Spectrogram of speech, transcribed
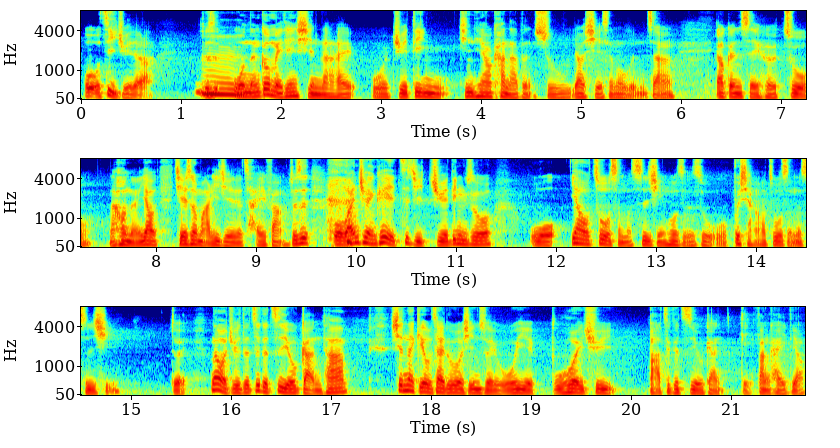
我我自己觉得啦，就是我能够每天醒来，我决定今天要看哪本书，要写什么文章，要跟谁合作，然后呢要接受玛丽姐的采访，就是我完全可以自己决定说我要做什么事情，或者是我不想要做什么事情。对，那我觉得这个自由感，它现在给我再多的薪水，我也不会去。把这个自由感给放开掉，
